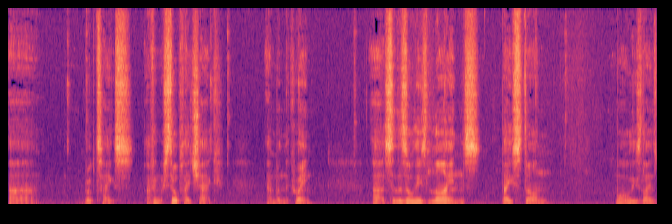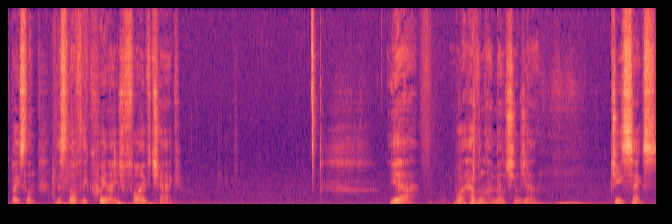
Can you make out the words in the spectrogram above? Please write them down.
uh, rook takes I think we still play check and win the queen uh, so there's all these lines based on what are these lines based on? This lovely queen h5 check. Yeah what haven't I mentioned yet? G6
